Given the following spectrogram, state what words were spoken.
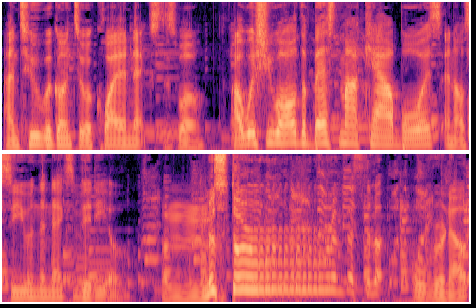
and who we're going to acquire next as well. I wish you all the best, my cowboys, and I'll see you in the next video. Uh, Mr. Over and out,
